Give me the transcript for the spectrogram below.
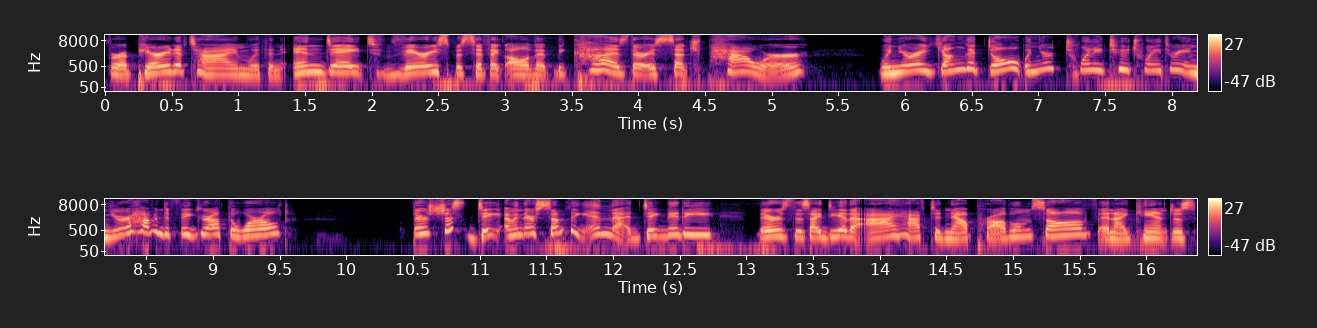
For a period of time with an end date, very specific, all of it, because there is such power when you're a young adult, when you're 22, 23, and you're having to figure out the world. There's just, dig- I mean, there's something in that dignity. There's this idea that I have to now problem solve and I can't just,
